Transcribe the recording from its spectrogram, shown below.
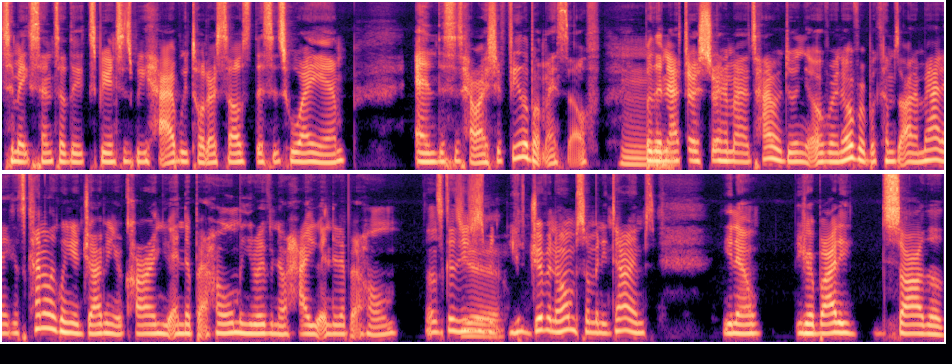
to make sense of the experiences we had we told ourselves this is who i am and this is how i should feel about myself but then Mm. after a certain amount of time of doing it over and over, it becomes automatic. It's kind of like when you're driving your car and you end up at home and you don't even know how you ended up at home. That's because you just Yeah. been, you've driven home so many times. You know, your body saw the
